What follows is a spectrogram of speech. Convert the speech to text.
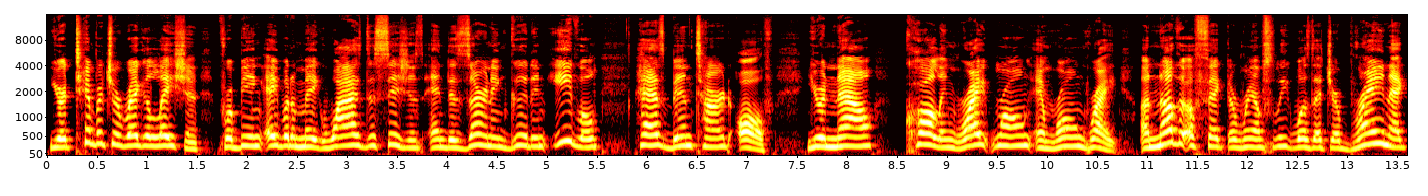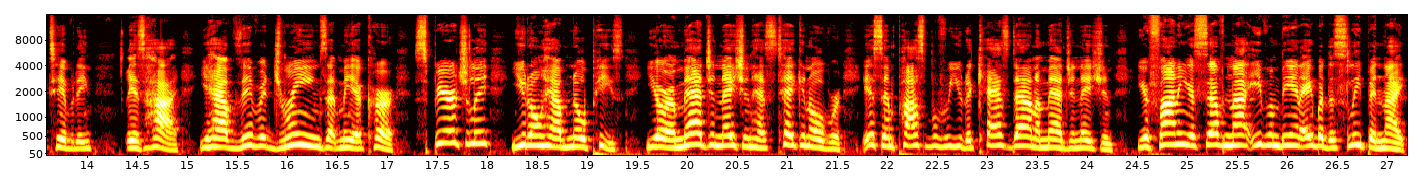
Your temperature regulation for being able to make wise decisions and discerning good and evil has been turned off. You're now calling right wrong and wrong right. Another effect of REM sleep was that your brain activity is high. You have vivid dreams that may occur. Spiritually, you don't have no peace. Your imagination has taken over. It's impossible for you to cast down imagination. You're finding yourself not even being able to sleep at night.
